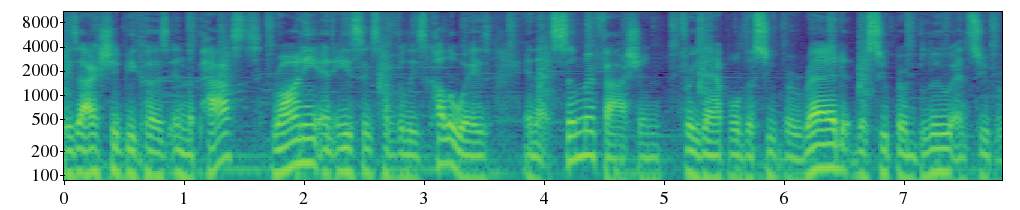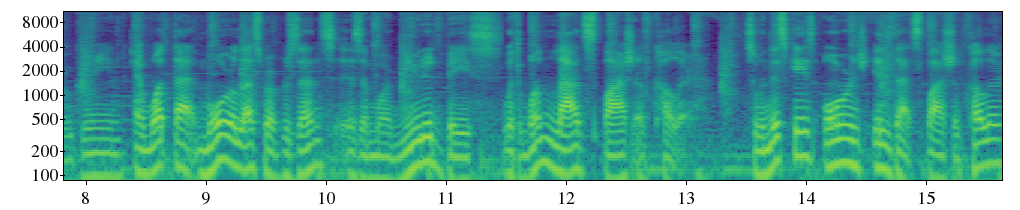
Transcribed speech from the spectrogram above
is actually because in the past, Ronnie and ASICS have released colorways in that similar fashion, for example the Super Red, the Super Blue, and Super Green, and what that more or less represents is a more muted base with one loud splash of color. So in this case, orange is that splash of color,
